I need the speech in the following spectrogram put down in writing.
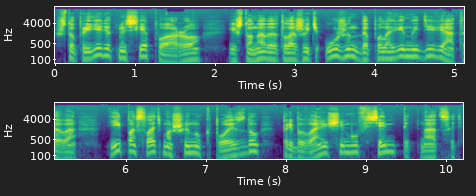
что приедет месье Пуаро и что надо отложить ужин до половины девятого и послать машину к поезду, прибывающему в семь пятнадцать.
